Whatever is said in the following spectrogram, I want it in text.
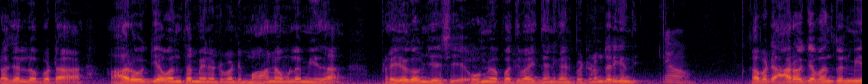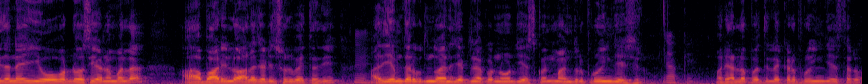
ప్రజల లోపల ఆరోగ్యవంతమైనటువంటి మానవుల మీద ప్రయోగం చేసి హోమియోపతి వైద్యాన్ని కనిపెట్టడం జరిగింది. కాబట్టి ఆరోగ్యవంతుని మీదనే ఈ ఓవర్ డోస్ చేయడం వల్ల ఆ బాడీలో అలజడి సులువవుతుంది అది ఏం జరుగుతుందో ఆయన చెప్పినప్పుడు నోట్ చేసుకొని మందులు ప్రూవింగ్ చేసారు ఓకే. మరి అల్లోపతిలో ఎక్కడ ప్రూవింగ్ చేస్తారు?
